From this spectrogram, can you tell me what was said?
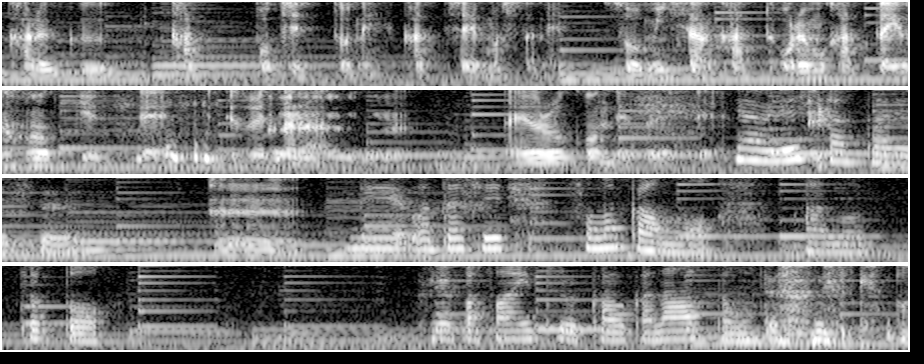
軽くかポチッとね買っちゃいましたね。そうミキさん買った俺も買ったよって言って言ってくれたら、うん、喜んでくれて。いや嬉しかったです。うん。で私その間もあのちょっとフレパさんいつ買うかなって思ってたんですけど。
